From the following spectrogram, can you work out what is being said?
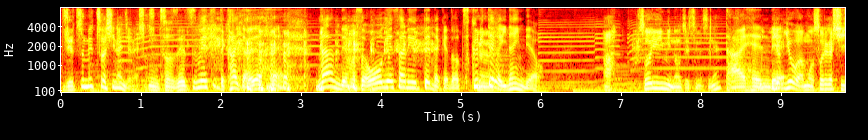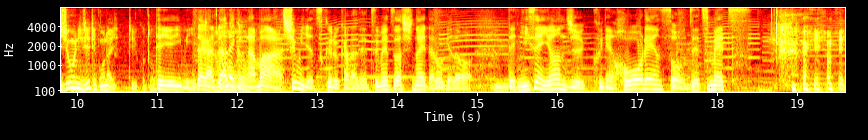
絶滅はしないんじゃないですか？うん、そう絶滅って書いてあるよね。なんでもそう大げさに言ってんだけど作り手がいないんだよ、あそういう意味の絶滅ね。大変で。要はもうそれが市場に出てこないっていうこと。っていう意味だから誰かがまあ趣味で作るから絶滅はしないだろうけどうん。で2049年ほうれん草絶滅。いやめっ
